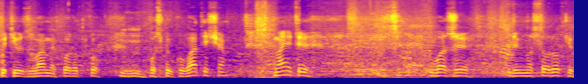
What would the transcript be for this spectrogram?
хотів з вами коротко поспілкуватися. Знаєте, у вас же 90 років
